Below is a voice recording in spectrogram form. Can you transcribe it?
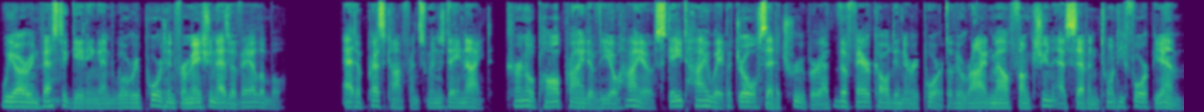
We are investigating and will report information as available. At a press conference Wednesday night, Colonel Paul Pride of the Ohio State Highway Patrol said a trooper at the fair called in a report of a ride malfunction at 7.24 p.m.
